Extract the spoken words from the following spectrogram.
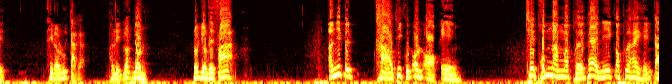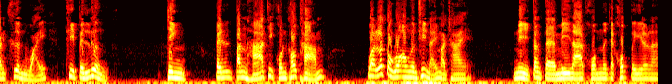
ลิตที่เรารู้จักอะผลิตรถยนต์ รถยนต์ไฟฟ้า อันนี้เป็นข่าวที่คุณอ้นออกเอง ที่ผมนำมาเผยแพร่นี้ก็เพื่อให้เห็นการเคลื่อนไหวที่เป็นเรื่องจริงเป็นปัญหาที่คนเขาถาม ว่าแล้วตกลงเอาเงินที่ไหนมาใช้ นี่ตั้งแต่มีนาคมนะจะครบปีแล้วนะ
